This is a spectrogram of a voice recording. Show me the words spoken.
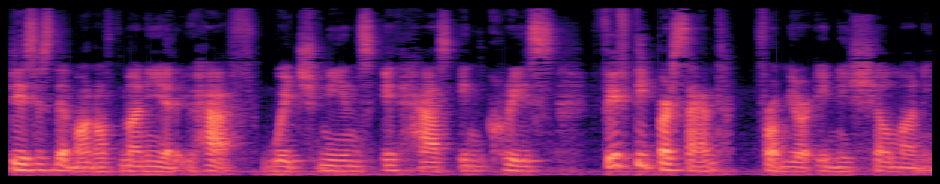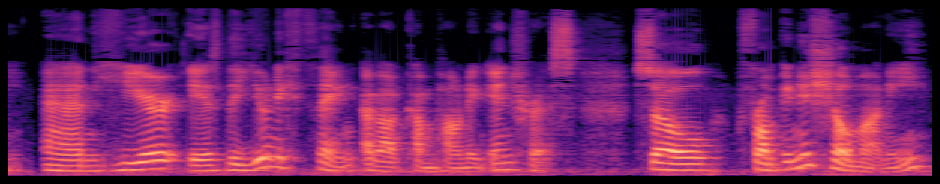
this is the amount of money that you have, which means it has increased 50% from your initial money. And here is the unique thing about compounding interest. So from initial money,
